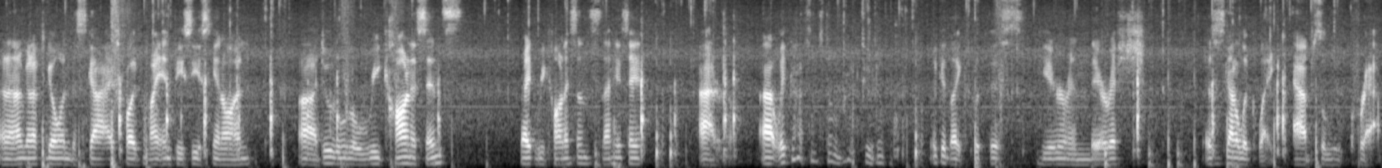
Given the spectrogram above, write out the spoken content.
And I'm gonna have to go in disguise, probably put my NPC skin on, uh, do a little reconnaissance, right? Reconnaissance. Is that you say? I don't know. Uh, we've got some stone brick too, don't we? We could like put this here and there-ish. This got to look like absolute crap.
